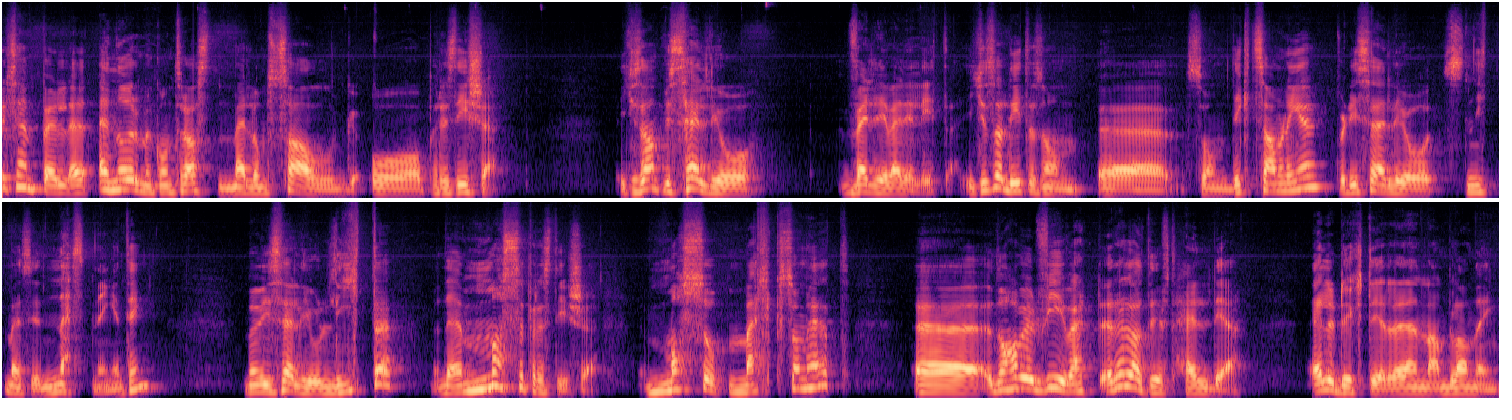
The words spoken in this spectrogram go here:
eksempel den enorme kontrasten mellom salg og prestisje. Vi selger jo veldig veldig lite. Ikke så lite som, eh, som diktsamlinger, for de selger jo snittmessig nesten ingenting. Men vi selger jo lite, men det er masse prestisje. Masse oppmerksomhet. Eh, nå har vel vi vært relativt heldige. Eller dyktig, eller en eller annen blanding.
